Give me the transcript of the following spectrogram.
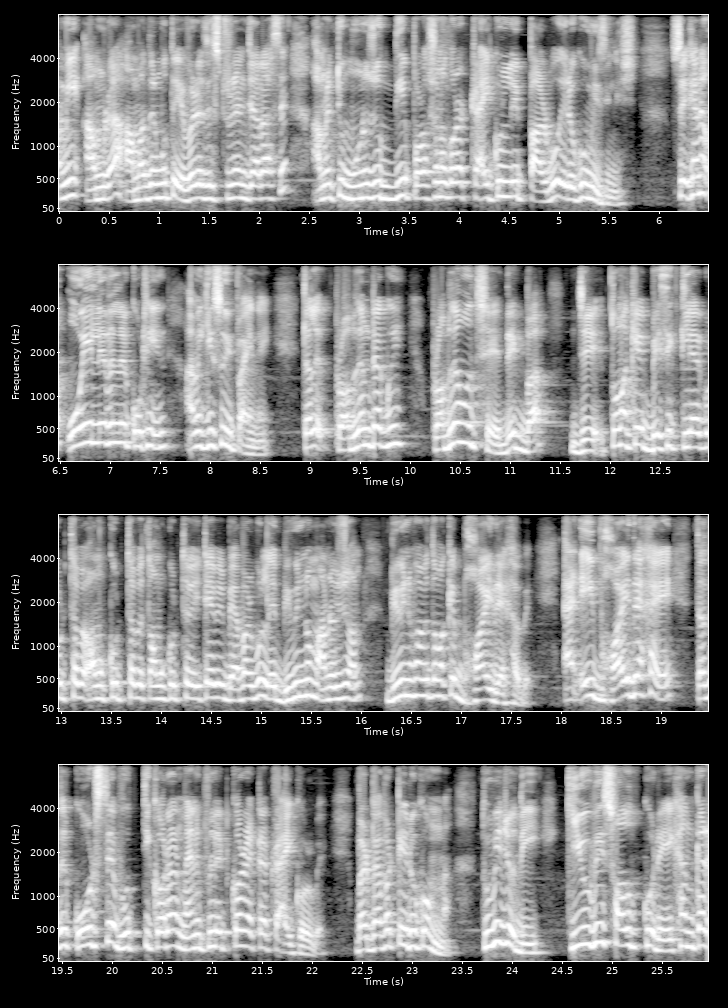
আমি, আমরা, আমাদের মতো এভারেজ স্টুডেন্ট যারা আছে, আমরা একটু মনোযোগ দিয়ে পড়াশোনা করার ট্রাই করলেই পারব, এরকমই জিনিস। সো এখানে ওই লেভেলের কঠিন আমি কিছুই পাই নাই। তাহলে প্রবলেমটা কি? প্রবলেম হচ্ছে, দেখবা যে তোমাকে বেসিক ক্লিয়ার করতে হবে, অমুক করতে হবে, তমুক করতে হবে, এই টাইপের ব্যাপার বলে বিভিন্ন মানুষজন বিভিন্নভাবে তোমাকে ভয় দেখাবে। অ্যান্ড এই ভয় দেখায় তাদের কোর্সে ভর্তি করার ম্যানিপুলেট করার একটা ট্রাই করবে। বাট ব্যাপারটা এরকম না। তুমি যদি কিউবি সলভ করে এখানকার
